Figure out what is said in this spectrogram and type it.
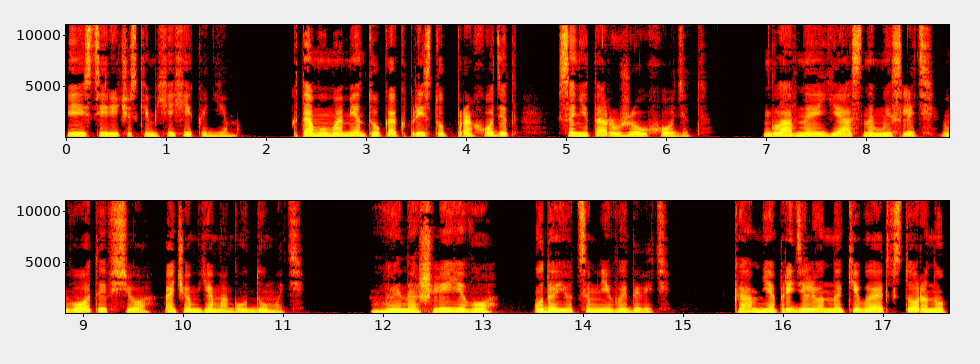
и истерическим хихиканьем. К тому моменту, как приступ проходит, санитар уже уходит. Главное ясно мыслить, вот и все, о чем я могу думать. «Вы нашли его?» — удается мне выдавить. Кам неопределенно кивает в сторону,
